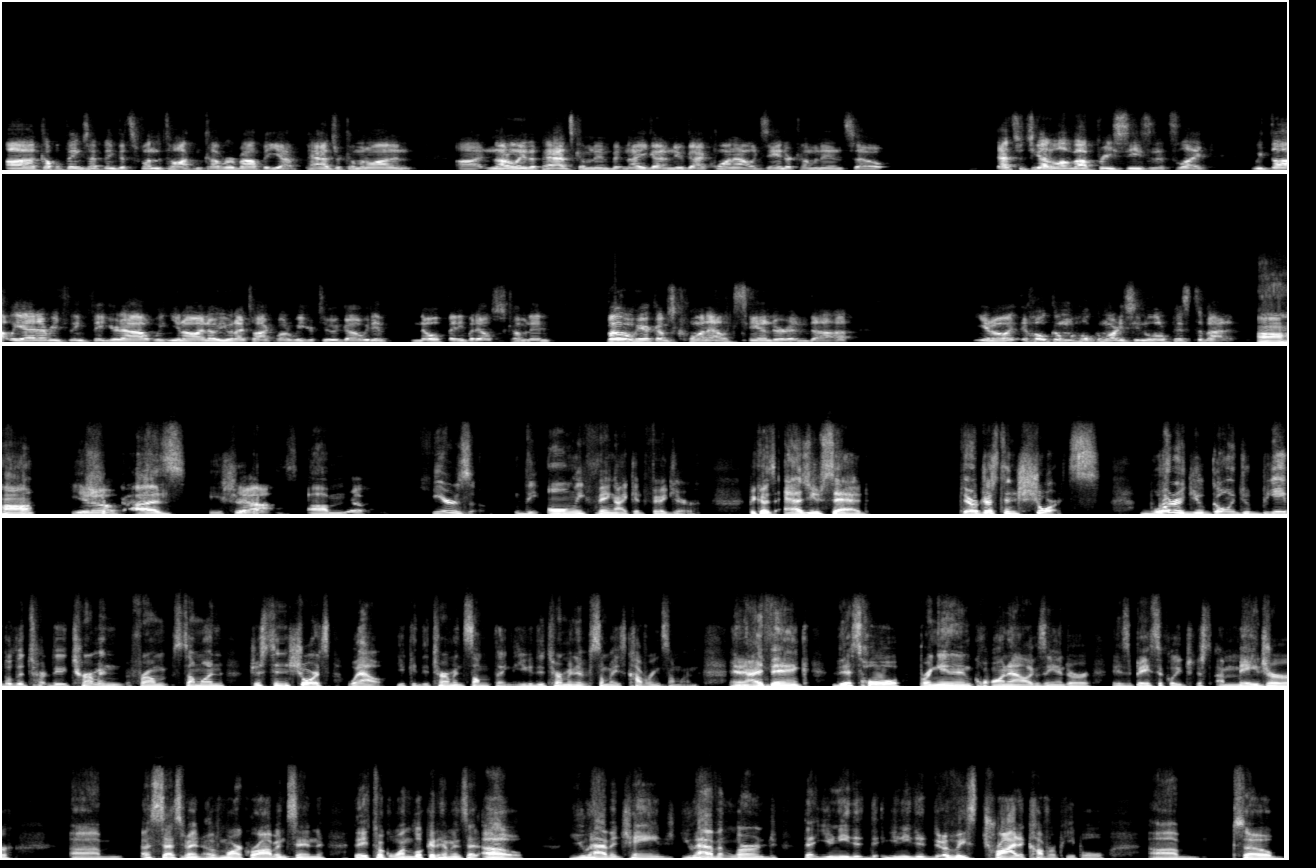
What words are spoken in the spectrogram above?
uh, a couple things I think that's fun to talk and cover about. But yeah, pads are coming on and uh, not only the pads coming in, but now you got a new guy, Kwon Alexander, coming in. So that's what you got to love about preseason. It's like we thought we had everything figured out. We, you know, I know you and I talked about a week or two ago. We didn't know if anybody else was coming in. Boom! Here comes Kwon Alexander, and uh, you know, Holcomb. Holcomb already seemed a little pissed about it. Uh huh. He You sure know? does. He sure Yeah. does. Um, Yep. here's the only thing I could figure because, as you said, they're just in shorts. What are you going to be able to ter- determine from someone just in shorts? Well, you can determine something. You can determine if somebody's covering someone. And I think this whole bringing in Kwon Alexander is basically just a major um, assessment of Mark Robinson. They took one look at him and said, "Oh, you haven't changed. You haven't learned that you needed you need to at least try to cover people." Um, so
